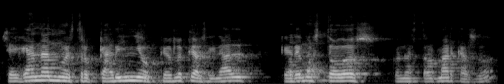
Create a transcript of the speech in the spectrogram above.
se ganan nuestro cariño, que es lo que al final queremos todos con nuestras marcas, ¿no?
